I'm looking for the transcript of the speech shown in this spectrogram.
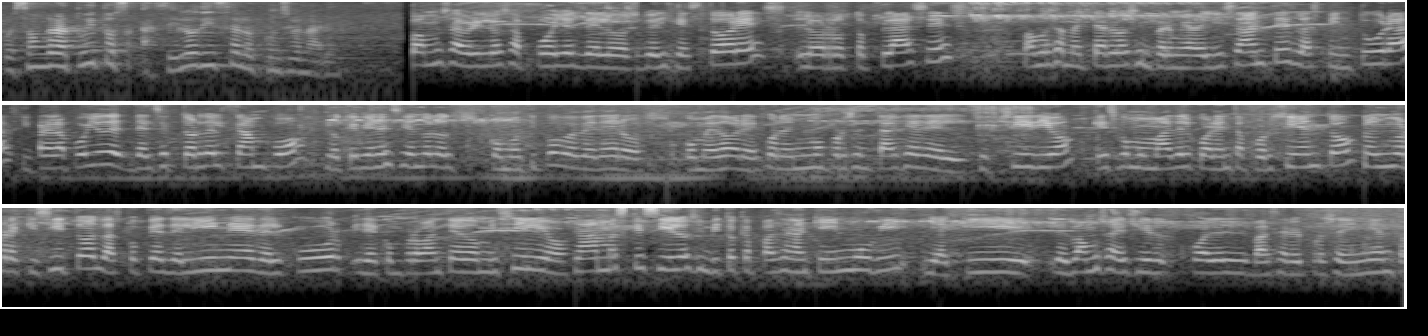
pues son gratuitos, así lo dice lo funcionario. Vamos a abrir los apoyos de los biodigestores, los rotoplaces, vamos a meter los impermeabilizantes, las pinturas y para el apoyo de, del sector del campo, lo que vienen siendo los como tipo bebederos, comedores, con el mismo porcentaje del subsidio, que es como más del 40%, los mismos requisitos, las copias del INE, del CURP y de comprobante de domicilio. Nada más que sí los invito a que pasen aquí en Movie y aquí les vamos a decir cuál va a ser el procedimiento.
